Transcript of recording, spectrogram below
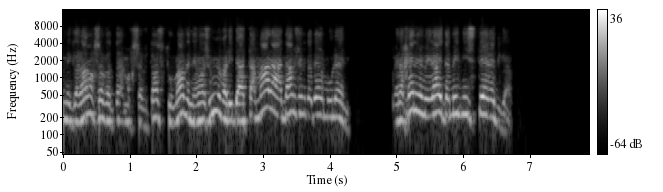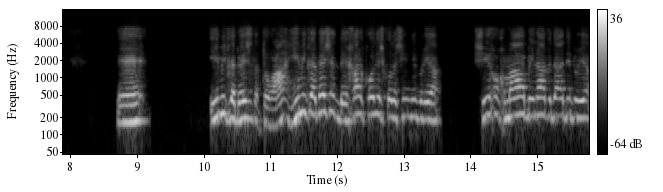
מגלה מחשבתה, מחשבתה סתומה ונאמר שומעים, אבל היא בהתאמה לאדם שמדבר מולנו. ולכן ממילא היא תמיד נסתרת גם. אה, היא מתלבשת, התורה, היא מתלבשת בהיכל קודש קודשים דברייה. שהיא חוכמה, בינה ודעת דברייה.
